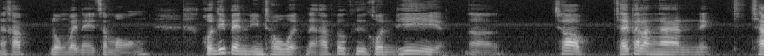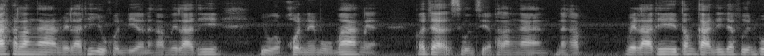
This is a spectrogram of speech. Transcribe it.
นะครับ ลงไปในสมอง คนที่เป็น introvert นะครับก็คือคนที่ชอบใช้พลังงานในชาร์จพลังงานเวลาที่อยู่คนเดียวนะครับ เวลาที่อยู่กับคนในหมู่มากเนี่ยก็จะสูญเสียพลังงานนะครับ เวลาที่ต้องการที่จะฟื้นฟู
